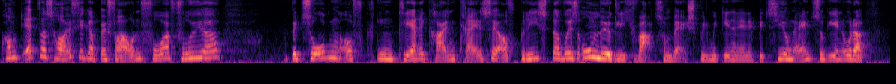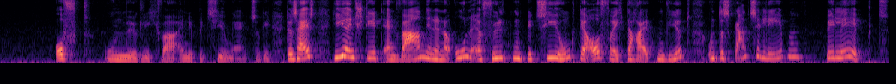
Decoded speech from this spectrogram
kommt etwas häufiger bei Frauen vor, früher bezogen auf in klerikalen Kreise, auf Priester, wo es unmöglich war, zum Beispiel mit denen eine Beziehung einzugehen oder oft unmöglich war, eine Beziehung einzugehen. Das heißt, hier entsteht ein Wahn in einer unerfüllten Beziehung, der aufrechterhalten wird und das ganze Leben belebt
